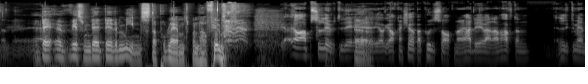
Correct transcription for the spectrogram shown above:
Men, eh, Det, är- visserligen, det, det är det minsta problemet med den här filmen. ja, Ja, absolut. Det, Ja. jag, jag kan köpa pulsvapnen. Jag hade ju gärna haft en, en lite mer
